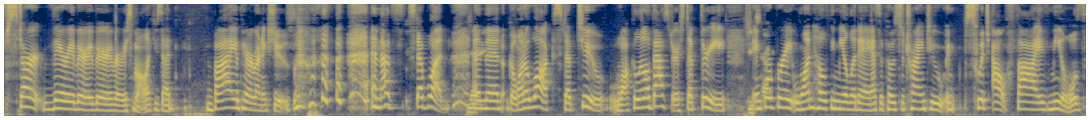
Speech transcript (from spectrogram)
start very, very, very, very small. Like you said, buy a pair of running shoes. and that's step one. Right. And then go on a walk. Step two, walk a little faster. Step three, exactly. incorporate one healthy meal a day as opposed to trying to uh, switch out five meals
